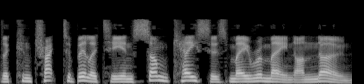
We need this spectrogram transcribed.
the contractibility in some cases may remain unknown.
